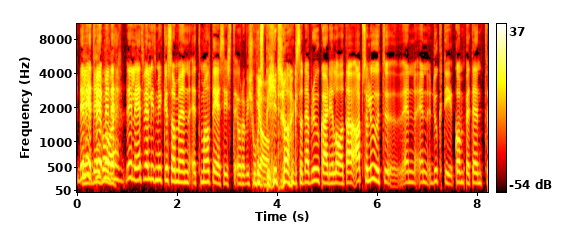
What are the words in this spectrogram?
Det lät, det vä- men det, det lät väldigt mycket som en, ett maltesiskt Eurovisionsbidrag, så där brukar det låta. Absolut en, en duktig, kompetent,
